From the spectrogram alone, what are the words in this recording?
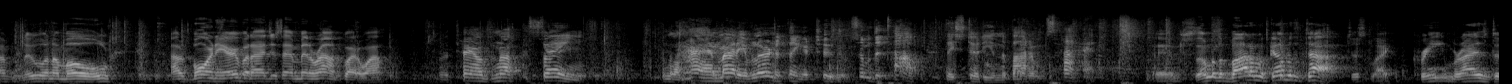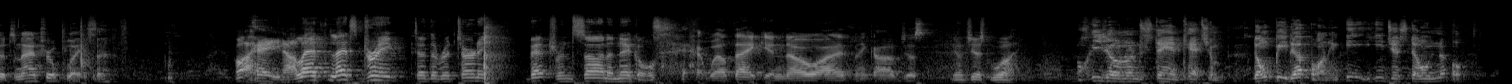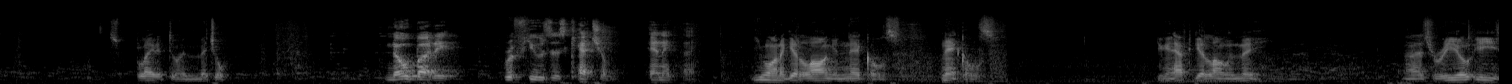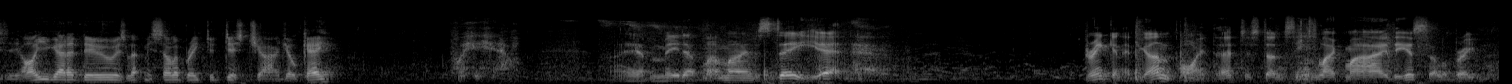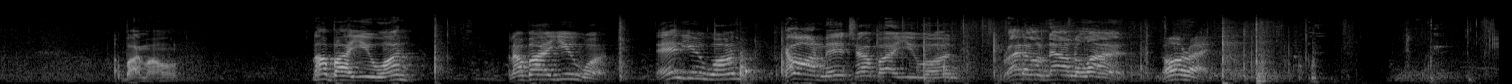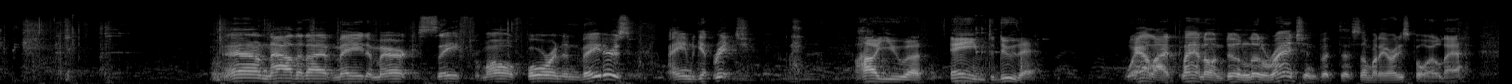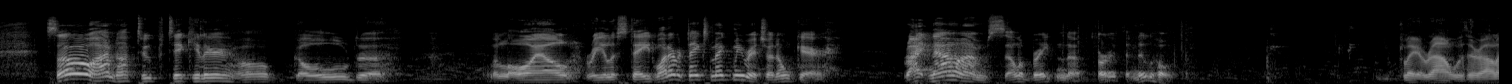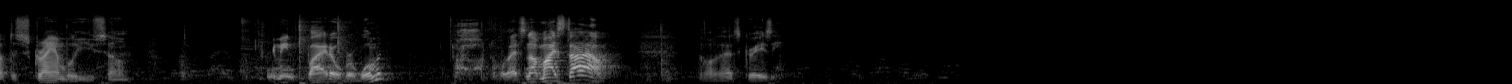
I'm new and I'm old. I was born here, but I just haven't been around quite a while. The town's not the same. Some of the high and mighty have learned a thing or two. Some of the top, they study in the bottom side. And some of the bottom have come to the top, just like cream rising to its natural place, huh? Well, hey, now let, let's drink to the returning veteran son of Nichols. well, thank you. No, I think I'll just. You'll just what? Oh, he don't understand, Ketcham. Don't beat up on him. He, he just don't know. Explain it to him, Mitchell. Nobody refuses Ketcham anything. You want to get along in Nichols. Nichols. You're going to have to get along with me. Now, that's real easy. All you got to do is let me celebrate your discharge, okay? Well, I haven't made up my mind to stay yet. Drinking at gunpoint, that just doesn't seem like my idea of celebrating. I'll buy my own. And I'll buy you one. And I'll buy you one. And you one. Come on, Mitch, I'll buy you one. Right on down the line. All right. Well, now that I've made America safe from all foreign invaders, I aim to get rich. How you uh, aim to do that? Well, I'd planned on doing a little ranching, but uh, somebody already spoiled that. So I'm not too particular. All gold, uh, a little oil, real estate, whatever it takes to make me rich, I don't care. Right now, I'm celebrating the birth of New Hope. You play around with her, I'll have to scramble you some. You mean fight over a woman? Oh, no, that's not my style. Oh, that's crazy.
